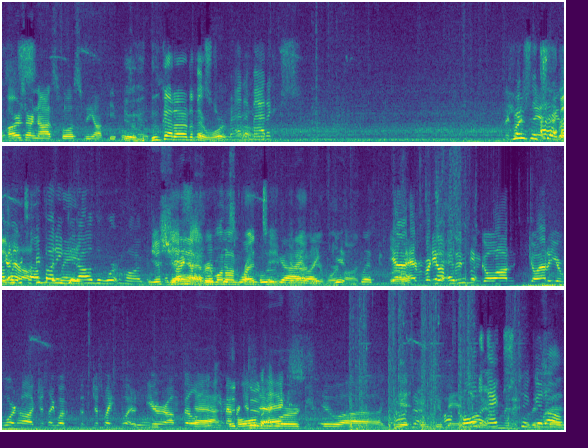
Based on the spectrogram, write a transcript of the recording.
uh, Cars are not supposed to be on people's Dude, who got out of their Mr. work? Mathematics. The Here's the trick. is, They were top of the Everybody get out of the warthog. Just Yeah, trying to flip everyone on red blue team, get guy, out of your Warthog. flipped, Yeah, everybody Yeah, else yeah, everybody- go on, go out of your warthog, just like what, just like what Yeah. your um, fellow Yeah, blue team member it did. hold didn't X to uh, get incubated. Hold X to get um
